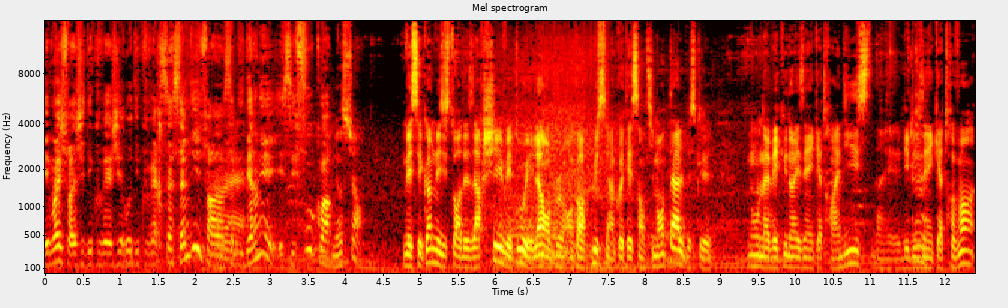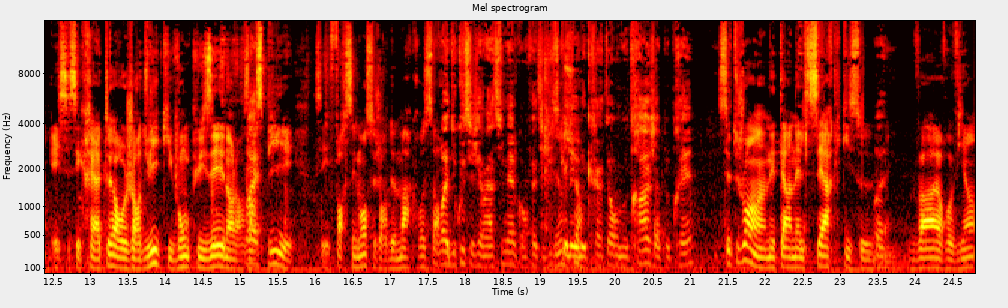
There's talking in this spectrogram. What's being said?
Et moi, j'ai découvert, j'ai redécouvert ça samedi, enfin Ouais. samedi dernier, et c'est fou quoi. Bien sûr. Mais c'est comme les histoires des archives et tout. Et là, on peut encore plus, a un côté sentimental parce que nous, on a vécu dans les années 90, dans les débuts des Mm. années 80, et c'est ces créateurs aujourd'hui qui vont puiser dans leurs Ouais. C'est forcément ce genre de marque ressort. Ouais, du coup, c'est générationnel quoi. En fait, c'est juste Bien que les, créateurs ont notre âge à peu près. C'est toujours un éternel cercle qui se Ouais. va, revient.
